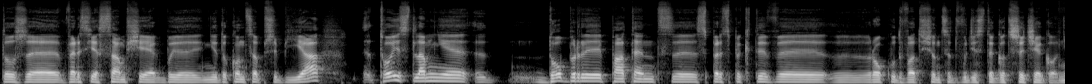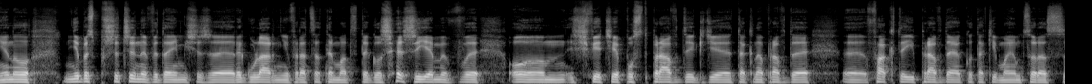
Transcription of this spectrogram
to, że wersja sam się jakby nie do końca przybija, to jest dla mnie e, dobry patent e, z perspektywy e, roku 2023. Nie, no, nie bez przyczyny wydaje mi się, że regularnie wraca temat tego, że żyjemy w o, świecie postprawdy, gdzie tak naprawdę fakty i prawda jako takie mają coraz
